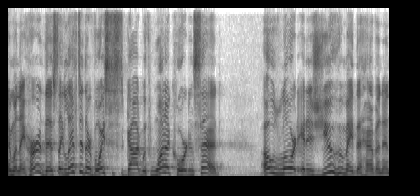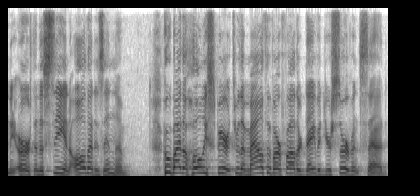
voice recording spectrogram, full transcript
And when they heard this, they lifted their voices to God with one accord and said, O Lord, it is you who made the heaven and the earth and the sea and all that is in them, who by the Holy Spirit, through the mouth of our father David, your servant, said,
